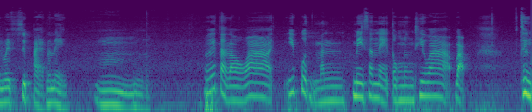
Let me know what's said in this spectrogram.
ณฑ์ไว้ที่18 นั่นเองอืมอืมเฮ้ยแต่เราว่าญี่ปุ่นมันมีเสน่ห์ตรงนึงที่ว่าแบบถึง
